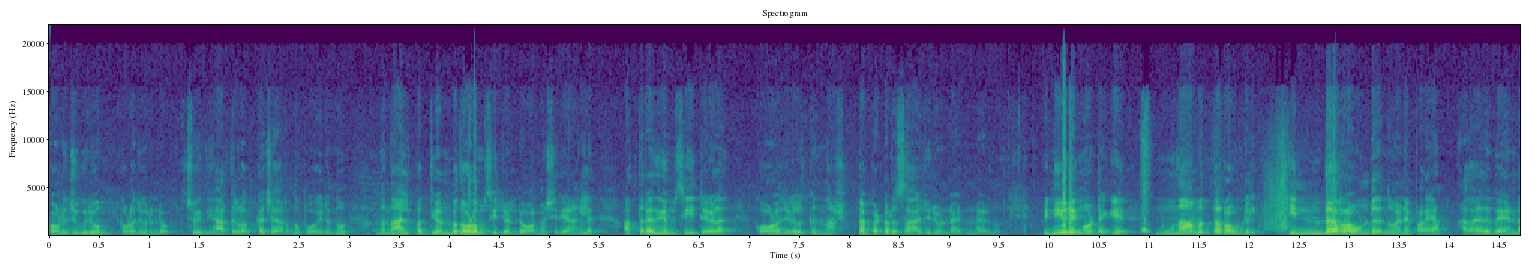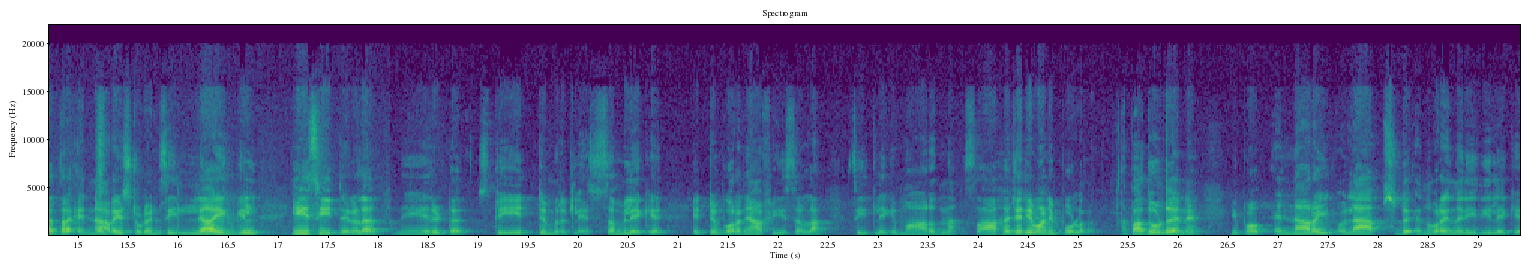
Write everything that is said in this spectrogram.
കോളേജ് ഗുരുവും കോളേജ് ഗുരുവിന്റെ കുറച്ച് വിദ്യാർത്ഥികളൊക്കെ ചേർന്ന് പോയിരുന്നു. അന്ന് നാൽപ്പത്തി ഒൻപതോളം സീറ്റ് എന്റെ ഓർമ്മ ശരിയാണെങ്കിൽ അത്രയധികം സീറ്റുകൾ കോളേജുകൾക്ക് നഷ്ടപ്പെട്ട ഒരു സാഹചര്യം ഉണ്ടായിട്ടുണ്ടായിരുന്നു. പിന്നീട് ഇങ്ങോട്ടേക്ക് മൂന്നാമത്തെ റൗണ്ടിൽ ഇൻ ദ റൗണ്ട് എന്ന് വേണേൽ പറയാം. അതായത് വേണ്ടത്ര എൻ ആർ ഐ സ്റ്റുഡൻസ് ഇല്ല എങ്കിൽ ഈ സീറ്റുകൾ നേരിട്ട് സ്റ്റേറ്റ് മെറിറ്റിൽ എസ് എമ്മിലേക്ക് ഏറ്റവും കുറഞ്ഞ ആ ഫീസുള്ള സീറ്റിലേക്ക് മാറുന്ന സാഹചര്യമാണ് ഇപ്പോൾ ഉള്ളത്. അപ്പോൾ അതുകൊണ്ട് തന്നെ ഇപ്പോൾ എൻ ആർ ഐ ലാപ്സ്ഡ് എന്ന് പറയുന്ന രീതിയിലേക്ക്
